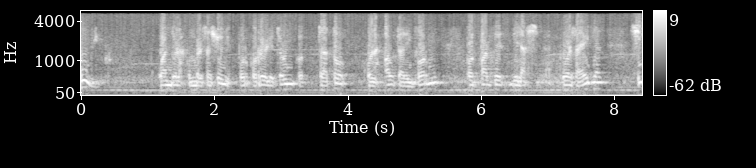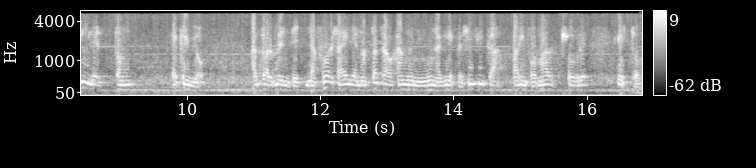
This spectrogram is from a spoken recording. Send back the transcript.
público. Cuando las conversaciones por correo electrónico trató con las pautas de informe por parte de las Fuerzas Aéreas, Singleton escribió, actualmente la Fuerza Aérea no está trabajando en ninguna guía específica para informar sobre esto.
